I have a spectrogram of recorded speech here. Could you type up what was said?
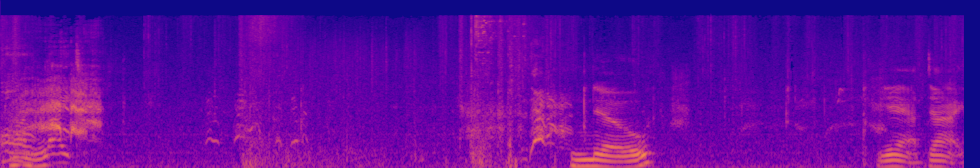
Alright. No. Yeah, die.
